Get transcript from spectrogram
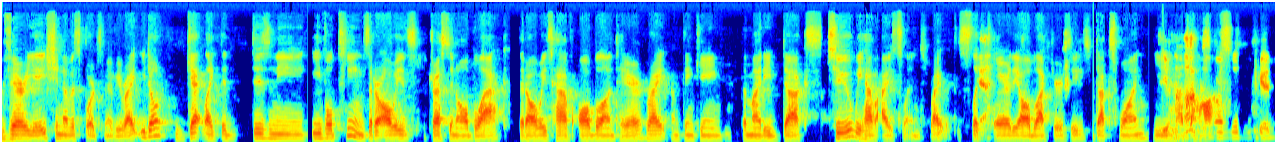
variation of a sports movie, right? You don't get like the Disney evil teams that are always dressed in all black, that always have all blonde hair, right? I'm thinking the Mighty Ducks. Two, we have Iceland, right? With the slick Yeah. hair, the all black jerseys. Ducks one, you Even have the Hawks. Oh, good.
